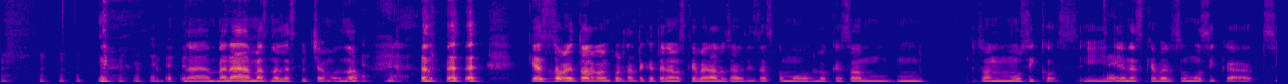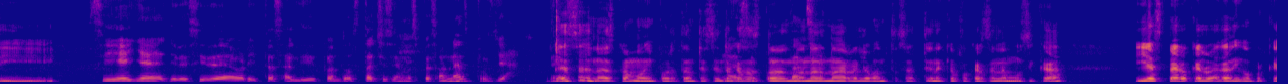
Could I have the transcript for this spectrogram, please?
nada, nada más no la escuchamos, ¿no? que eso es sobre todo algo importante que tenemos que ver a los artistas como lo que son, son músicos y Sí. tienes que ver su música. Si Si ella decide ahorita salir con dos taches en los pezones, pues ya. eso no es como importante, siento No que es eso es- no, no- no importancia. es nada relevante, o sea, tiene que enfocarse en la música y espero que lo haga, digo, porque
